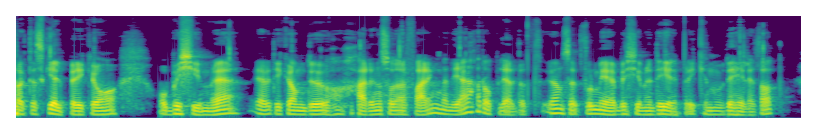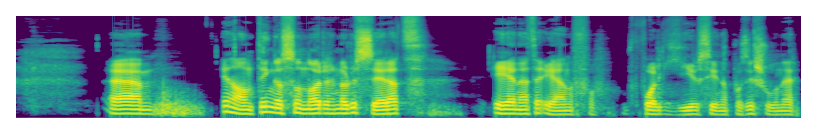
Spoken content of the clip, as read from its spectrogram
faktisk hjelper ikke å, å, bekymre. Jeg vet ikke om du har en sånn erfaring, men jeg har opplevd at uansett hvor mye jeg bekymrer, det hjelper ikke noe i det hele tatt. Um, en annen ting også når, når du ser at én etter én folk gir sine posisjoner,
